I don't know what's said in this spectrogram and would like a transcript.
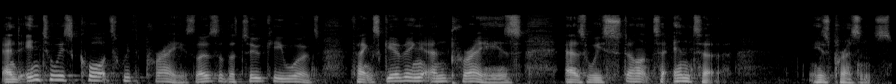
and into his courts with praise. Those are the two key words thanksgiving and praise as we start to enter his presence.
